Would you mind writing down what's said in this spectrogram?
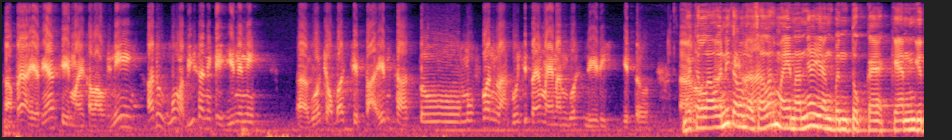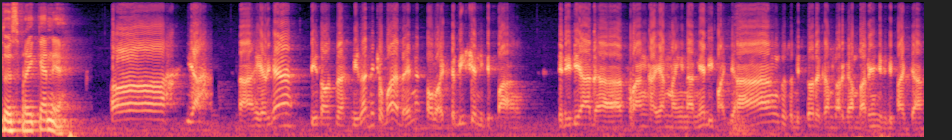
sampai akhirnya si Michael Lau ini aduh gua nggak bisa nih kayak gini nih Nah, gue coba ciptain satu movement lah, gue ciptain mainan gue sendiri gitu. Nah, Michael Lau ini kalau nggak salah mainannya yang bentuk kayak can gitu, spray can ya? Eh, uh, ya. Nah, akhirnya di tahun 99 dia coba ada solo exhibition di Jepang. Jadi dia ada serangkaian mainannya dipajang, terus habis itu ada gambar-gambarnya jadi dipajang.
